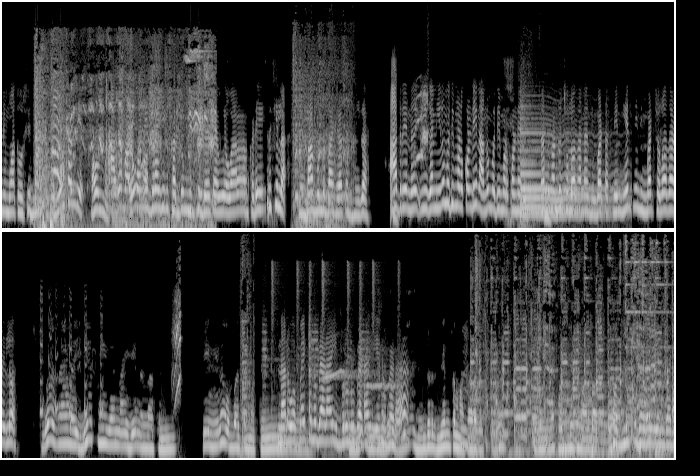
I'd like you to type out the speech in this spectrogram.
ನಿಮ್ ಮೂವತ್ತು ವರ್ಷದ್ ಮಾಡ್ಕೊತೀನಿ ಆಗ ಮಾಡ್ಕೊಂಡಿದ್ರಾಗ ಹಿಂಗ್ ಕದ್ದು ಮುಚ್ಚಿ ಭೇಟಿ ನಮ್ ಕಡೆ ಇರ್ಕಿಲ್ಲ ಬಾ ಮುಂದ ಬಾ ಹೇಳ್ತಾನ ಹಂಗ. ಆದ್ರೇನು ಈಗ ನೀನು ಮದ್ವಿ ಮಾಡ್ಕೊಂಡಿ ನಾನು ಮದ್ವಿ ಮಾಡ್ಕೊಂಡೆ. ನನ್ ಗಂಡು ಚಲೋ ಅದ ನನ್ ಹಿಂಬಾಟ ನಿನ್ ಏನ್ ನಿನ್ ಹಿಂಬಾಟ ಚಲೋ ಅದ ಇಲ್ಲೋ. ಏನ್ ಈಗ ನಾ ಏನ್ ಅನ್ನತೀನಿ? ಈಗ ನೀನ ಒಬ್ಬಾಕಿ ಮತ್ತೆ ನೀನ್- ಒಬ್ಬಾಕಿನೂ ಬೇಡ ಇಬ್ರು ಬೇಡ ಏನು ಬೇಡ. ನಿಂದ್ರ ನಿಂತ ಮಾತಾಡಬೇಕು. ಇದನ್ನ ಪಬ್ಲಿಕ್ ಮಾಡಬಾರ್ದು. ಪಬ್ಲಿಕ್ ಬೇಡ ಏನು ಬೇಡ.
